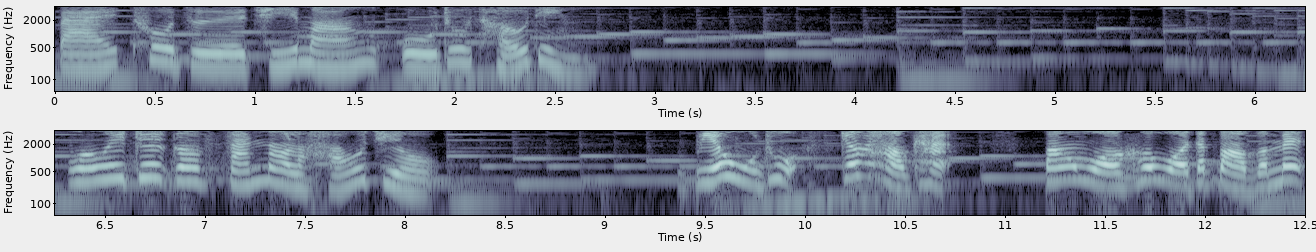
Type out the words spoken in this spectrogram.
白兔子急忙捂住头顶。我为这个烦恼了好久。别捂住，真好看。帮我和我的宝宝们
